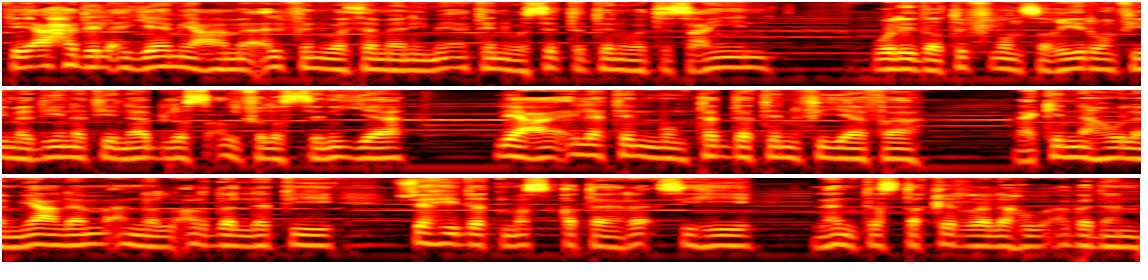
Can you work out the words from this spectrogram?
في أحد الأيام عام 1896 ولد طفل صغير في مدينة نابلس الفلسطينية لعائلة ممتدة في يافا لكنه لم يعلم أن الأرض التي شهدت مسقط رأسه لن تستقر له أبدا.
